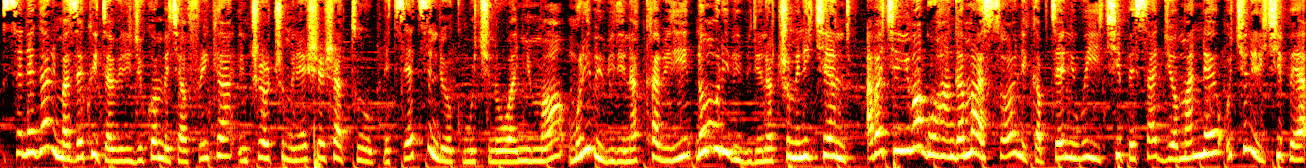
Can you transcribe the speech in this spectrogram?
Senegali imaze kwitabira igikombe cya afurika inshuro cumi n'esheshatu ndetse yatsindiwe ku mukino wa nyuma muri bibiri na kabiri no muri bibiri na cumi n'icyenda abakinnyi bo guhanga amaso ni kapiteni w'iyi kipe sadio mane ukinira ikipe ya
